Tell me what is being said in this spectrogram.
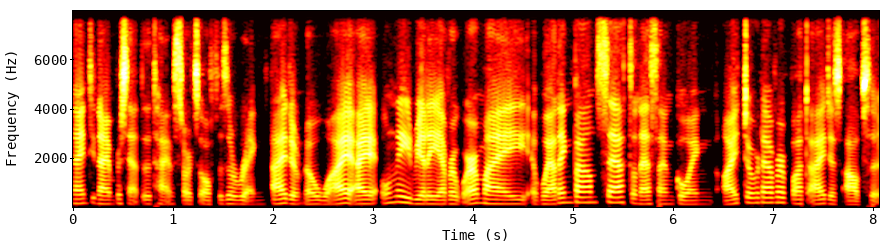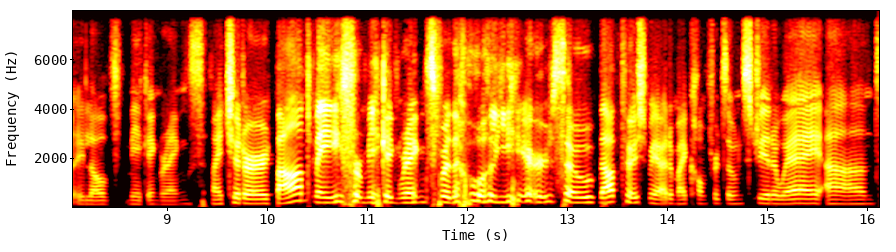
99% of the time starts off as a ring. I don't know why. I only really ever wear my wedding band set unless I'm going out or whatever, but I just absolutely love making rings. My tutor banned me for making rings for the whole year. So that pushed me out of my comfort zone straight away and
